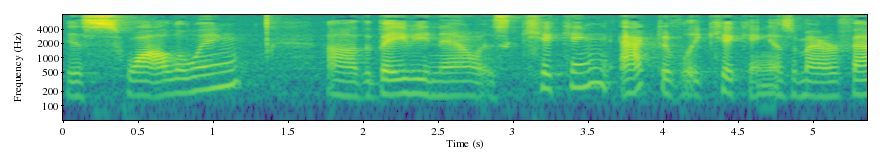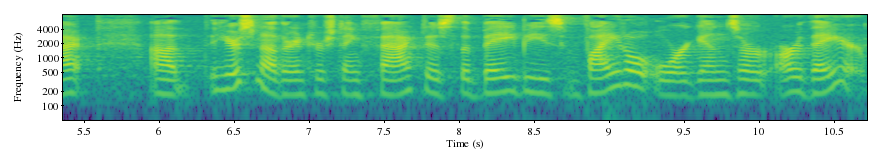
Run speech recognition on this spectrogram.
is swallowing. Uh, the baby now is kicking actively kicking as a matter of fact. Uh, here's another interesting fact is the baby's vital organs are, are there.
